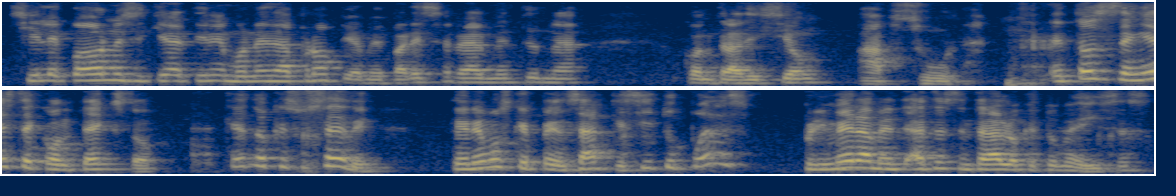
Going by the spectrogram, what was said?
si el Ecuador ni siquiera tiene moneda propia. Me parece realmente una contradicción absurda. Entonces, en este contexto, ¿qué es lo que sucede? Tenemos que pensar que si tú puedes, primeramente, antes de entrar a lo que tú me dices,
